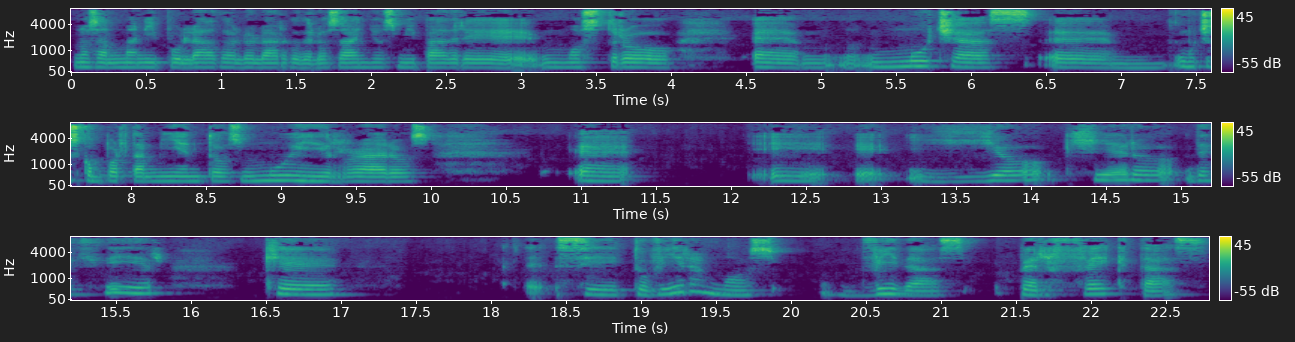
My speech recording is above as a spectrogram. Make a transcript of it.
nos han manipulado a lo largo de los años. Mi padre mostró eh, muchas, muchos comportamientos muy raros. y yo quiero decir que si tuviéramos vidas perfectas,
